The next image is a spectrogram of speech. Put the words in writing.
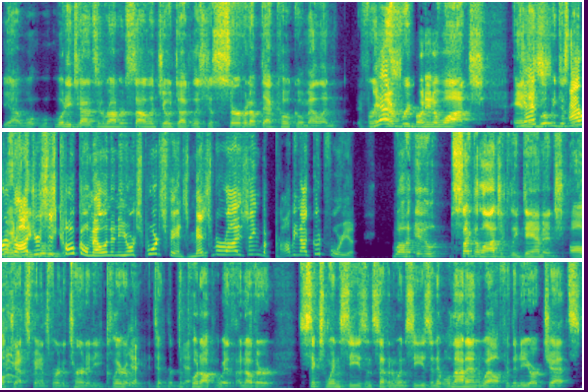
Yeah, Woody Johnson, Robert Saleh, Joe Douglas just serving up that Cocomelon for yes. everybody to watch. and yes, they will be disappointed. Aaron Rodgers is be, Cocomelon in New York sports fans. Mesmerizing, but probably not good for you. Well, it'll psychologically damage all Jets fans for an eternity, clearly, Yeah. to, to Yeah. put up with another six win season, seven win season. It will not end well for the New York Jets.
